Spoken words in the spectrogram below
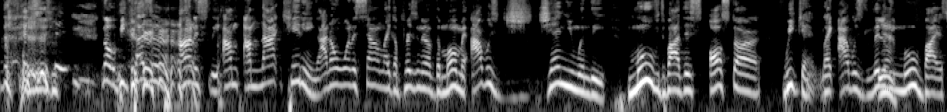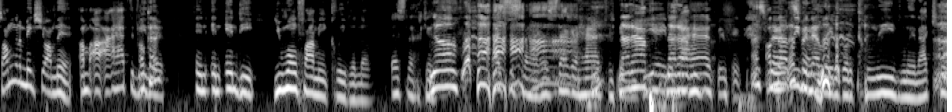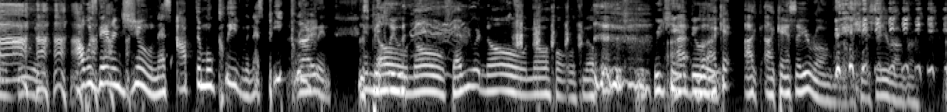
no, because of honestly, I'm I'm not kidding. I don't want to sound like a prisoner of the moment. I was g- genuinely moved by this All Star weekend. Like I was literally Yeah. moved by it. So I'm gonna make sure I'm there. I'm I, I have to be Okay. there in in Indy. You won't find me in Cleveland, though. That's not gonna. No, That's just not. That's not gonna happen. Not happening. Yeah, Not happening. happening. I'm not That's leaving fair. LA to go to Cleveland. I can't do it. I was there in June. That's optimal Cleveland. That's peak Cleveland. And peak no, Cleveland. no, February, no, no, no. We can't I, do it. I can't. I, I can't say you're wrong. Bro. I can't say you're wrong, bro.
